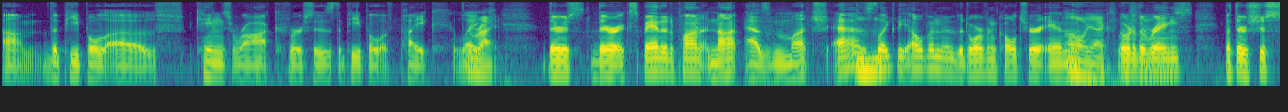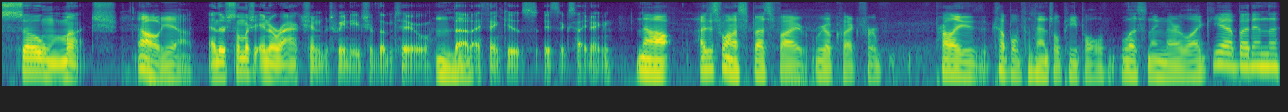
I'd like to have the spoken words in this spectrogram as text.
um, the people of King's Rock versus the people of Pike. Like, Right. There's they're expanded upon not as much as Mhm. like the Elven or the Dwarven culture in Oh yeah. Lord of the. Rings, but there's just so much, Oh yeah. and there's so much interaction between each of them too Mhm. that I think is is exciting. Now, I just want to specify real quick for probably a couple potential people listening. They're like, yeah, but in the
